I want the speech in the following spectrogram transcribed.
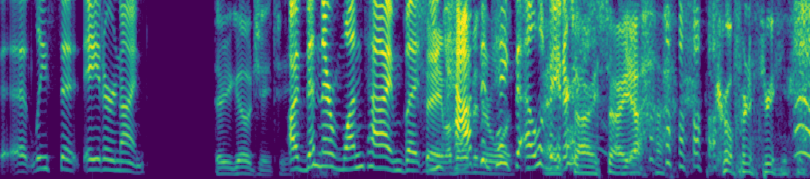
at least at eight or nine. There you go, JT. I've been there one time, but Same. you I've have to there take the once. Hey, elevator. sorry, sorry. Yeah. Girlfriend of three years.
